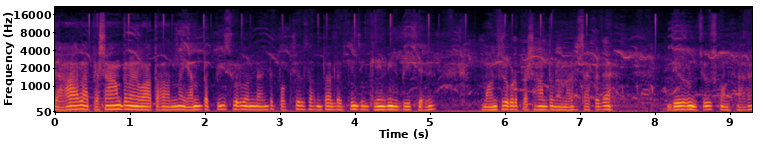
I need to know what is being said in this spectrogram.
చాలా ప్రశాంతమైన వాతావరణం. ఎంత పీస్ఫుల్గా ఉందంటే పక్షుల శబ్దాలు తగ్గించి ఇంకేమీ వినిపించలేదు. మనుషులు కూడా ప్రశాంతంగా ఉన్నారు. చక్కగా దేవుడిని చూసుకుంటున్నారు?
